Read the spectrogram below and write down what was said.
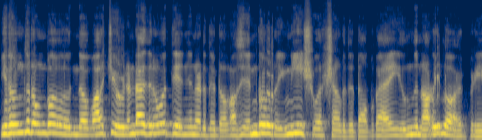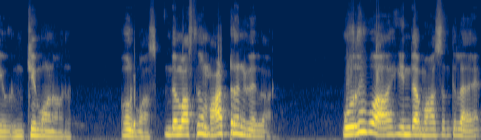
இது வந்து ரொம்ப இந்த வாட்சி ரெண்டாயிரத்தி இருபத்தி அஞ்சு எடுத்துட்டோம் எந்த ஒரு இங்கிலீஷ் வருஷம் எடுத்துட்டோம் கூட இது வந்து நடுவில் வரக்கூடிய ஒரு முக்கியமான ஒரு ஒரு மாதம் இந்த மாதத்துல மாற்றங்கள் எல்லாம். பொதுவாக இந்த மாதத்தில்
